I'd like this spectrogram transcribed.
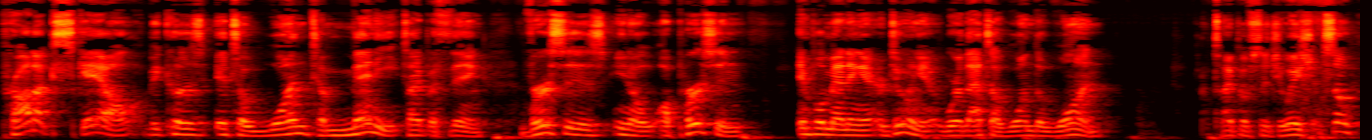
Products scale because it's a one to many type of thing versus, you know, a person implementing it or doing it where that's a one to one type of situation. So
